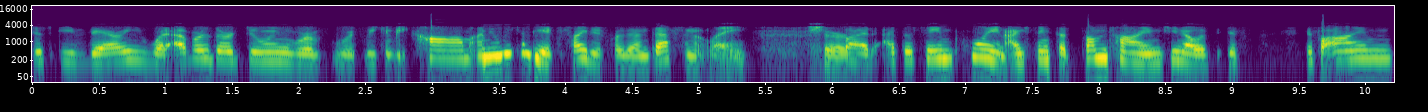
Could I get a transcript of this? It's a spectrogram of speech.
just be very whatever they're doing. We're, we're, we can be calm. I mean, we can be excited for them definitely. Sure. But at the same point, I think that sometimes you know if if if I'm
